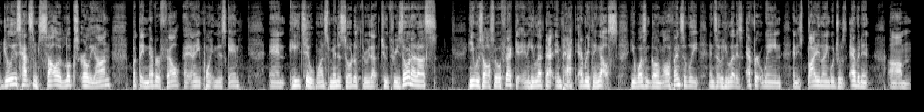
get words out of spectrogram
Julius had some solid looks early on, but they never fell at any point in this game. And he too, once Minnesota threw that 2 3 zone at us, he was also affected and he let that impact everything else. He wasn't going offensively, and so he let his effort wane, and his body language was evident um,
